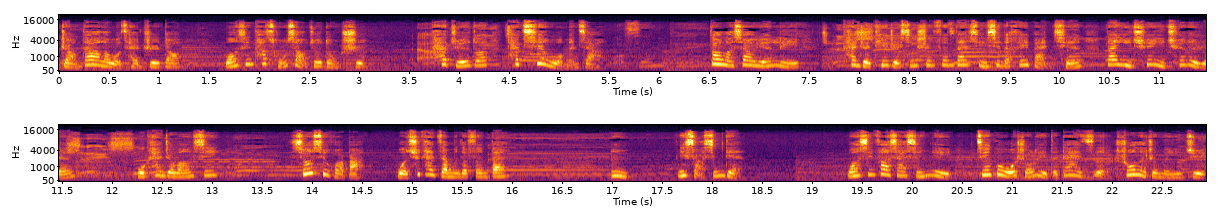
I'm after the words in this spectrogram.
长大了我才知道，王鑫他从小就懂事。他觉得他欠我们家。到了校园里，看着贴着新生分班信息的黑板前那一圈一圈的人，我看着王鑫，休息会儿吧，我去看咱们的分班。嗯，你小心点。王鑫放下行李，接过我手里的袋子，说了这么一句，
